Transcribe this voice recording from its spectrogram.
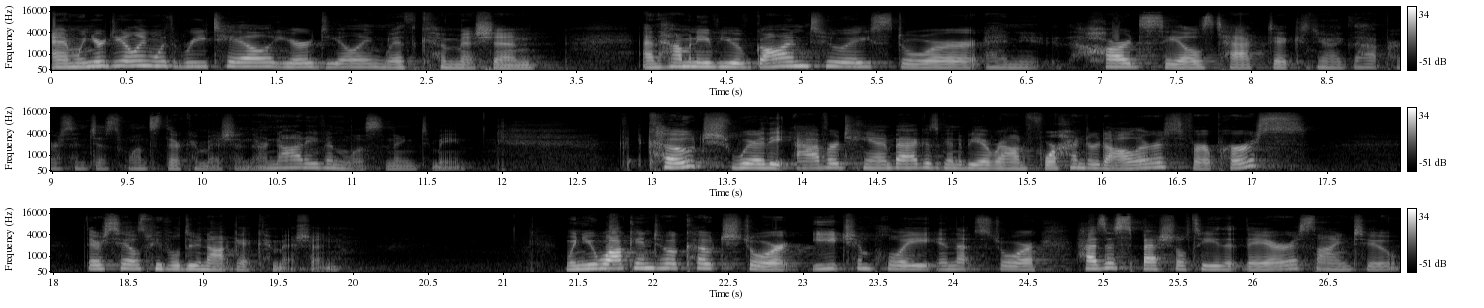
And when you're dealing with retail, you're dealing with commission. And how many of you have gone to a store and hard sales tactics, and you're like, that person just wants their commission. They're not even listening to me. Coach, where the average handbag is going to be around $400 for a purse, their salespeople do not get commission. When you walk into a coach store, each employee in that store has a specialty that they are assigned to.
